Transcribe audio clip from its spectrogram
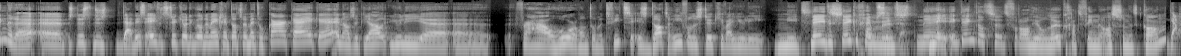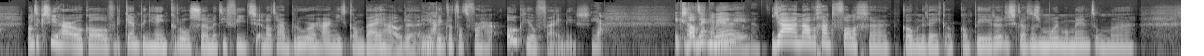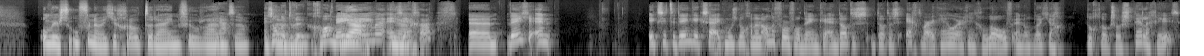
kinderen, eh, dus, dus ja, dit is even het stukje wat ik wilde meegeven, dat we met elkaar kijken. En als ik jou, jullie eh, eh, verhaal hoor rondom het fietsen, is dat in ieder geval een stukje waar jullie niet... nee, het is zeker geen must. Nee, Nee. ik denk dat ze het vooral heel leuk gaat vinden als ze het kan. Ja. Want ik zie haar ook al over de camping heen crossen met die fiets en dat haar broer haar niet kan bijhouden. En Ja. ik denk dat dat voor haar ook heel fijn is. Ja. Ik zal Wat het ik lekker merk- meenemen. Ja, nou, we gaan toevallig komende week ook kamperen. Dus ik dacht, dat is een mooi moment om, om weer te oefenen. Weet je, groot terrein, veel ruimte. En zonder Ehm, druk. Gewoon meenemen ja, en ja. zeggen. Ehm, weet je, en ik zit te denken, ik zei, ik moest nog aan een ander voorval denken. En dat is, dat is echt waar ik heel erg in geloof. En omdat jouw dochter ook zo stellig is,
